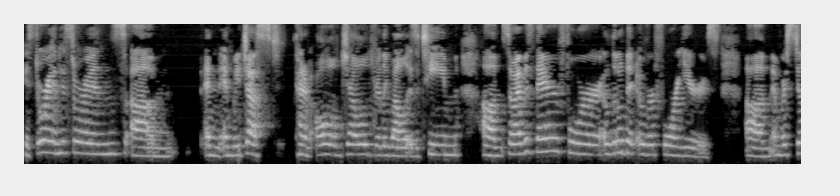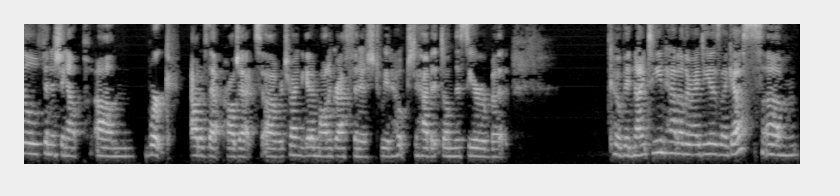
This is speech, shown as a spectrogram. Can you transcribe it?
historian historians. Um, and and we just kind of all gelled really well as a team. Um, so I was there for a little bit over four years, um, and we're still finishing up um, work out of that project. Uh, we're trying to get a monograph finished. We had hoped to have it done this year, but COVID 19 had other ideas, I guess, because um,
